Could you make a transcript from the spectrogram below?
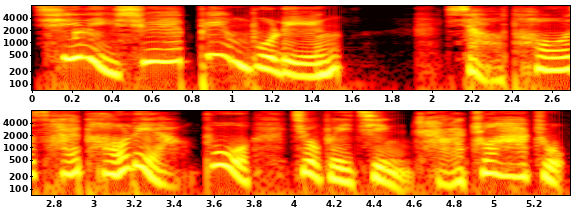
七里靴并不灵，小偷才跑两步就被警察抓住。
